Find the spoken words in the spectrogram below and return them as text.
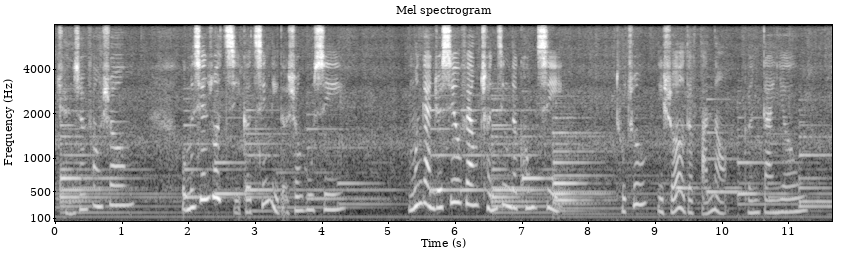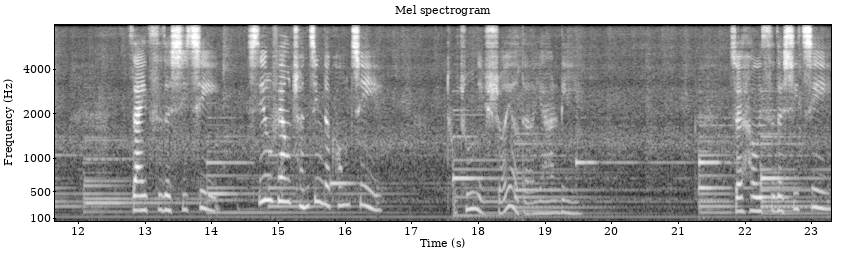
全身放松。我们先做几个清理的深呼吸，我们感觉吸入非常纯净的空气。吐出你所有的烦恼跟担忧，再一次的吸气，吸入非常纯净的空气，吐出你所有的压力。最后一次的吸气，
